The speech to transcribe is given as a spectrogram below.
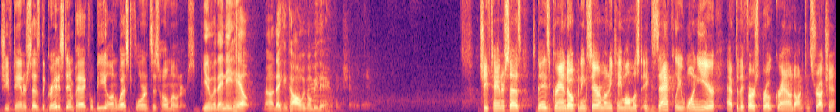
Chief Tanner says the greatest impact will be on West Florence's homeowners. You know, when they need help, uh, they can call. We're going to be there. Chief Tanner says today's grand opening ceremony came almost exactly one year after they first broke ground on construction.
